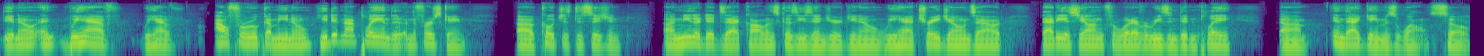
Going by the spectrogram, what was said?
you know, and we have we have Al-Farouq Aminu. He did not play in the in the first game. Uh, coach's decision. Uh, neither did Zach Collins because he's injured. You know, we had Tre Jones out. Thaddeus Young, for whatever reason, didn't play um, in that game as well. So,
